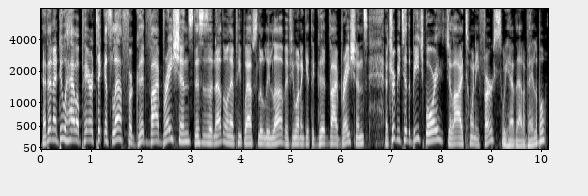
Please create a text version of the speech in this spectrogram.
And then I do have a pair of tickets left for Good Vibrations. This is another one that people absolutely love. If you want to get the Good Vibrations, a tribute to the Beach Boys, July 21st, we have that available.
